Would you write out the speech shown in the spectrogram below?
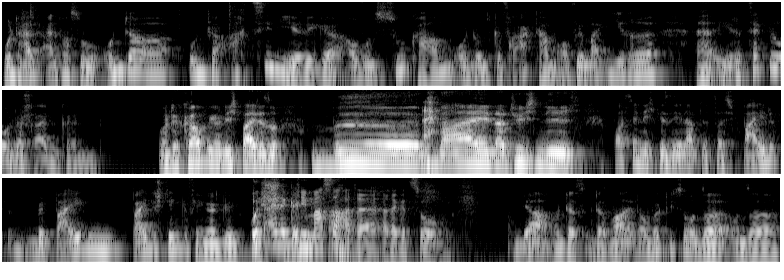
und halt einfach so unter, unter 18-Jährige auf uns zukamen und uns gefragt haben, ob wir mal ihre, äh, ihre Zettel unterschreiben können. Und der Kirby und ich beide so, "Bäh, nein, natürlich nicht. Was ihr nicht gesehen habt, ist, dass ich beide mit beiden beide Stinkefinger ge Und eine Grimasse hat er, hat er gezogen. Ja, und das, das war halt auch wirklich so unser, unser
